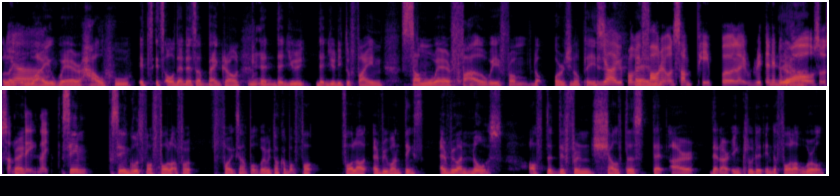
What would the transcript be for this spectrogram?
like Yeah. why, where, how, who. It's it's all that. There's a background Mm-mm. that that you that you need to find somewhere far away from the original place. Yeah, you probably found it on some paper, like written in the Yeah. walls or something. Like, Same same goes for Fallout for for example. When we talk about Fa- Fallout, everyone thinks everyone knows of the different shelters that are that are included in the Fallout world.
